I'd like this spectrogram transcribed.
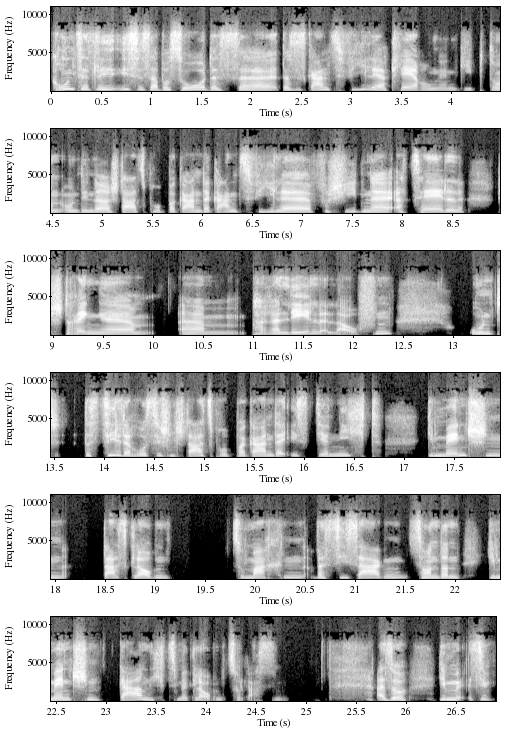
Grundsätzlich ist es aber so, dass, äh, dass es ganz viele Erklärungen gibt und, und in der Staatspropaganda ganz viele verschiedene Erzählstränge ähm, parallel laufen. Und das Ziel der russischen Staatspropaganda ist ja nicht, die Menschen das glauben zu machen, was sie sagen, sondern die Menschen gar nichts mehr glauben zu lassen. Also die, sie,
